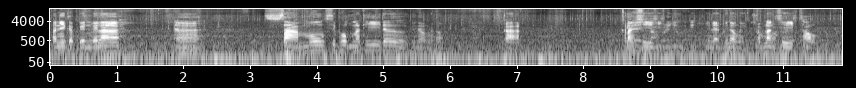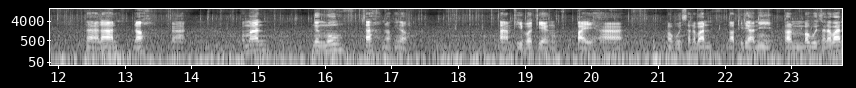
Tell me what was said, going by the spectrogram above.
ตอนนี้ก็เป็นเวลาอ่า3โมง16นาทีเด้อพี่น้องเนาะ กะกำลังขี่เอาบ่ได้อยู่ตินี่แหละพี่น้องเอ้ยกำลังขี่เข้าหน้าร้านเนาะกะประมาณ1โมงซะเนาะพี่น้องตามที่บ่เตียงไปหาบ่บุญสารบันรอบที่แล้วนี่ตอนบ่บุญสารบัน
